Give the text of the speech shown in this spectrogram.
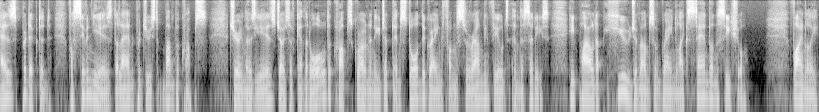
As predicted, for seven years the land produced bumper crops. During those years, Joseph gathered all the crops grown in Egypt and stored the grain from the surrounding fields in the cities. He piled up huge amounts of grain like sand on the seashore. Finally,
